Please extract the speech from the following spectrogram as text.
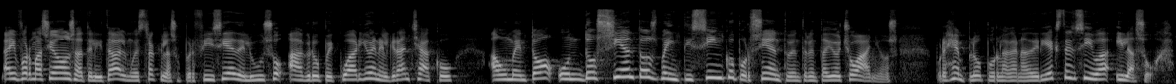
La información satelital muestra que la superficie del uso agropecuario en el Gran Chaco aumentó un 225% en 38 años, por ejemplo, por la ganadería extensiva y la soja.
